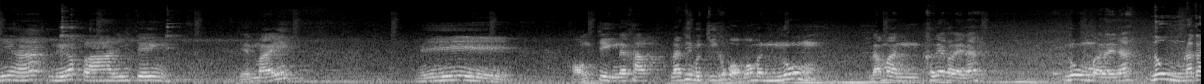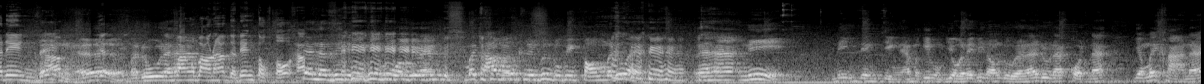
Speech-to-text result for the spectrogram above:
นี่ฮะ เนื้อปลาจริง ๆ เห็นไหมนี่ของจริงนะครับ แล้วที่เมื่อกี้เขาบอกว่ามันนุ่ม แล้วมันเขาเรียกอะไรนะ นุ่มอะไรนะ นุ่มแล้วก็เด้งเด้ครังบเออมาดูนะฮะวางเบาๆนะครับเดี๋ยวเด้งตกโต๊ะครับ เจนนาซีผมก็ห่วงเลยเมื่อเช้าเมื่อคืนเพิ่งดูปิงปองมาด้วย นะฮะนี่นี่จริงๆนะเมื่อกี้ผมโยนให้พี่น้องดูแล้วนะดูนะกดนะ ยังไม่ขาดนะ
